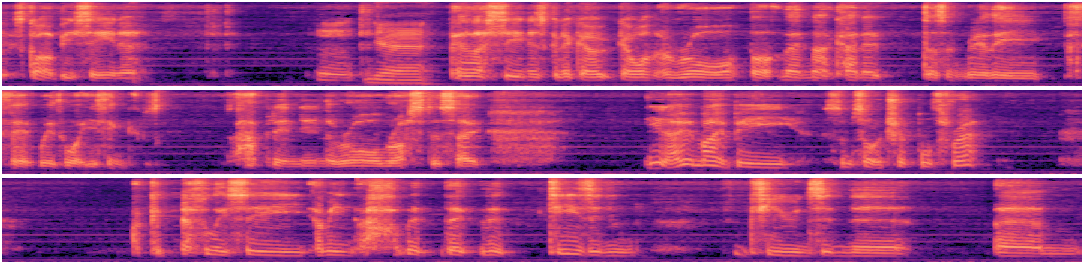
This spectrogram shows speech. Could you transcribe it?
it's got to be Cena. Yeah, Unless Cena's going to go go on to Raw, but then that kind of doesn't really fit with what you think is happening in the Raw roster. So, you know, it might be some sort of triple threat. I could definitely see. I mean, the, the, the teasing feuds in the um,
